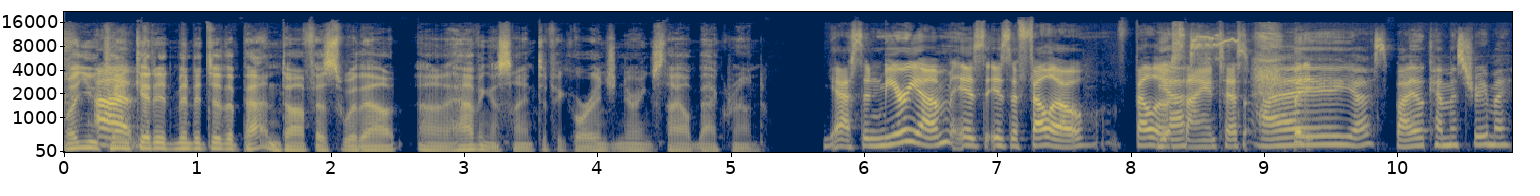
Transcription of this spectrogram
Well, you can't um, get admitted to the patent office without uh, having a scientific or engineering style background. Yes, and Miriam is is a fellow fellow yes, scientist. I, but, yes, biochemistry, my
